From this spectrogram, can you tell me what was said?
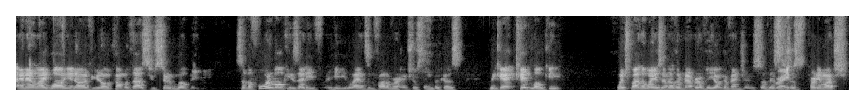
And they're like, "Well, you know, if you don't come with us, you soon will be." So the four Lokis that he he lands in front of are interesting because we get Kid Loki, which by the way is another member of the Young Avengers. So this Right. is just pretty much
